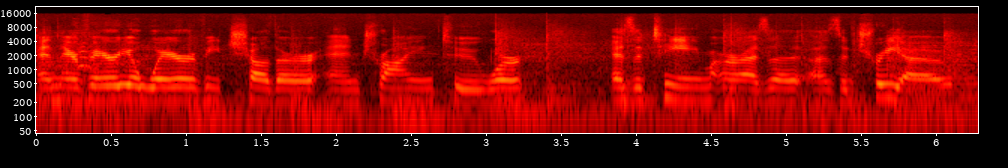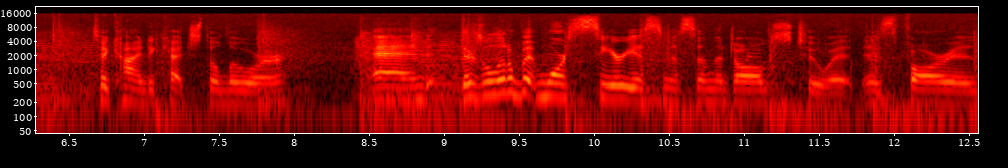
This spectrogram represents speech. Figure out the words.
And they're very aware of each other and trying to work as a team or as a, as a trio to kind of catch the lure. And there's a little bit more seriousness in the dogs to it as far as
